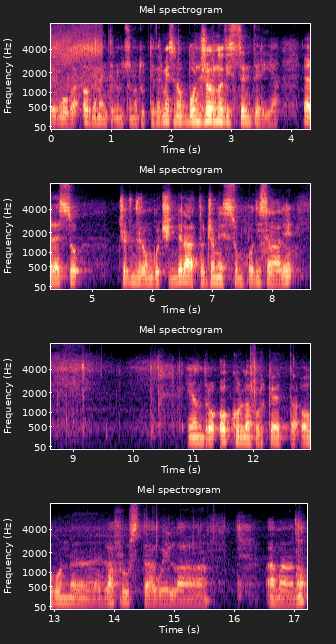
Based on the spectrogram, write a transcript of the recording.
le uova. Ovviamente non sono tutte per me se no buongiorno dissenteria e adesso ci aggiungerò un goccino di latte ho già messo un po' di sale. E andrò o con la forchetta o con eh, la frusta quella a mano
